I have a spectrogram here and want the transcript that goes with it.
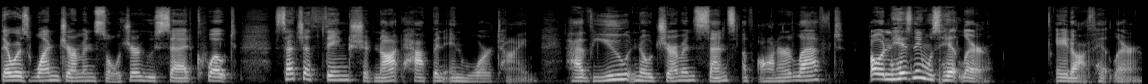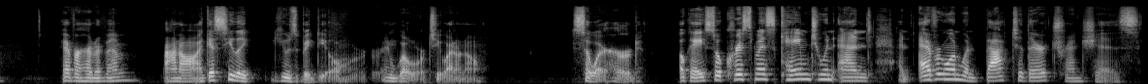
There was one German soldier who said, quote, such a thing should not happen in wartime. Have you no German sense of honor left? Oh, and his name was Hitler. Adolf Hitler. Ever heard of him? I don't know. I guess he like he was a big deal in World War II. I don't know. So I heard. Okay, so Christmas came to an end and everyone went back to their trenches.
